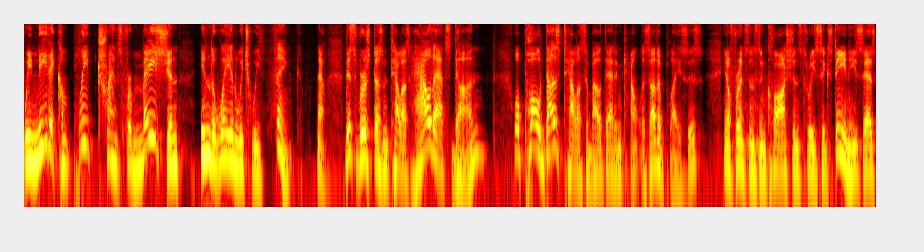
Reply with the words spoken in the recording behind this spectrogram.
we need a complete transformation in the way in which we think. Now, this verse doesn't tell us how that's done. Well, Paul does tell us about that in countless other places. You know, for instance, in Colossians 3:16, he says,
